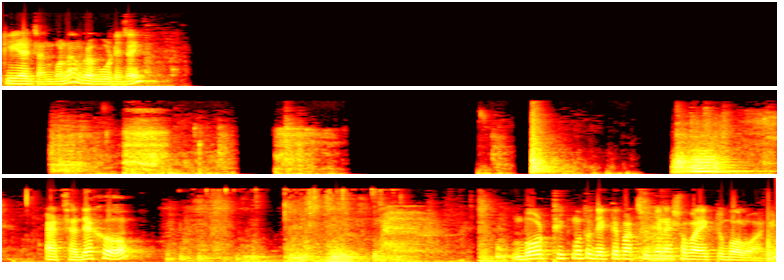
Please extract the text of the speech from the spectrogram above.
ক্লিয়ার জানব না, আমরা বোর্ডে যাই। আচ্ছা দেখো বোর্ড ঠিকমতো দেখতে পাচ্ছ কিনা সবাই একটু বলো আগে।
